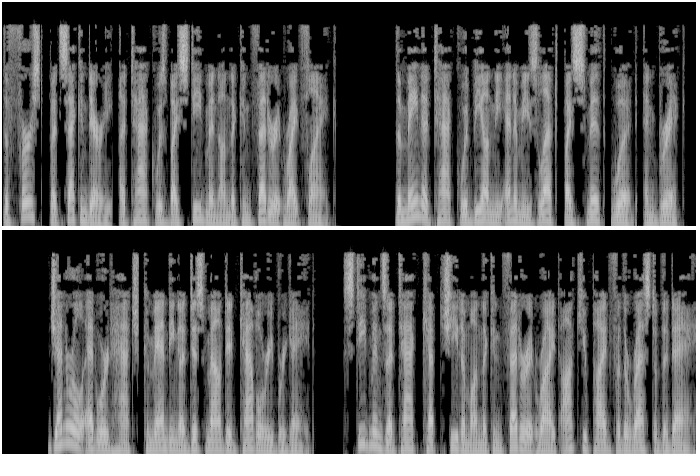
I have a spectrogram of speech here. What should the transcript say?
The first, but secondary, attack was by Steedman on the Confederate right flank. The main attack would be on the enemy's left, by Smith, Wood, and Brig. General Edward Hatch commanding a dismounted cavalry brigade. Steedman's attack kept Cheatham on the Confederate right occupied for the rest of the day.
